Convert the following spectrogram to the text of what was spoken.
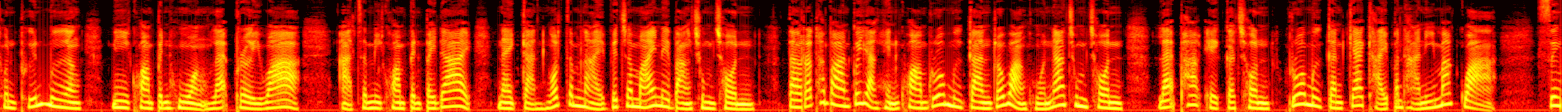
ชนพื้นเมือง มีความเป็นห่วงและเปรยว่า อาจจะมีความเป็นไปได้ในการงดจำหน่ายเวชไม้ในบางชุมชน แต่รัฐบาลก็อยากเห็นความร่วมมือกันระหว่างหัวหน้าชุมชน และภาคเอกชน ร่วมมือกันแก้ไขปัญหานี้มากกว่าซึ่ง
